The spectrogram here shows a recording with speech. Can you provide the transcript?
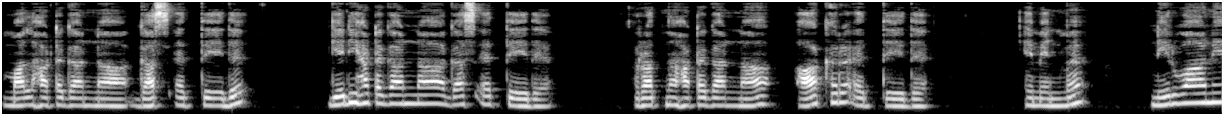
මල් හට ගන්නා ගස් ඇත්තේද? ගෙඩි හට ගන්නා ගස් ඇත්තේද? රත්න හට ගන්නා ආකර ඇත්තේද? එමෙන්ම නිර්වාණය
